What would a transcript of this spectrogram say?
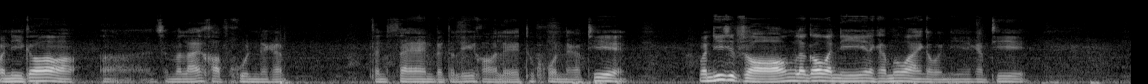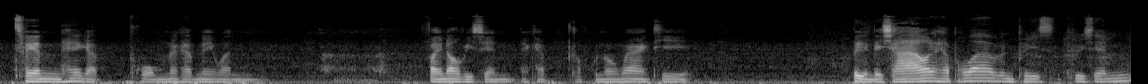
วันนี้ก็จะมาไลฟ์ขอบคุณนะครับ แฟนๆแบตเตอรี่คอเลสทุกคนนะครับที่วันที่ 12 แล้วก็วันนี้นะครับ เมื่อวานกับวันนี้นะครับที่ เทรนให้กับผมนะครับในวันฟิแนลพรีเซนต์นะครับ ขอบคุณมากๆที่ตื่นแต่เช้านะครับ เพราะว่าเป็นพรีเซนต์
